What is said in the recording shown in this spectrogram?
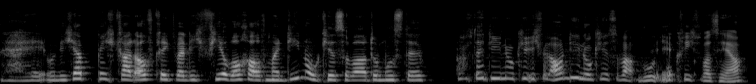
Hey, und ich habe mich gerade aufgeregt, weil ich vier Wochen auf mein Dino-Kissen warten musste. Auf der Dino-Kisse. Ich will auch ein Dino-Kisse. Wo, wo Ja. kriegst du was her?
